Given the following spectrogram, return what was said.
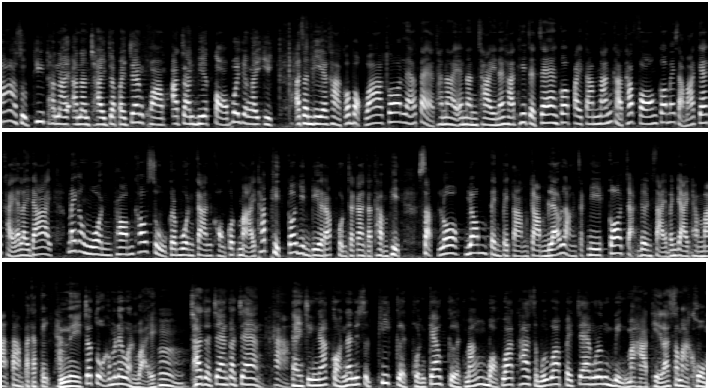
ล่าสุดที่ทนายอนันต์ชัยจะไปแจ้งความอาจารย์เบียร์ตอบว่ายังไงอีก อาจารย์เบียร์ค่ะ ก็บอกว่าก็แล้วแต่ทนายอนันต์ชัยนะคะ ที่จะแจ้งก็ไปตามนั้นค่ะ ถ้าฟ้องก็ไม่สามารถแก้ไขอะไรได้ ไม่กังวลพร้อมเข้าสู่กระบวนการของกฎหมาย ถ้าผิดก็ยินดีรับผลจากการกระทำผิด สัตว์โลกย่อมเป็นไปตามกรรม แล้วหลังจากนี้ก็จะเดินสายบรรยายธรรมะตามปกติค่ะนี่เจ้าตัวก็ไม่ได้หวั่นไหวอืมถ้าจะแจ้งก็แจ้งค่ะแต่จริงๆนะก่อนหน้านี้รู้สึกพี่เกิดผลแก้วเกิดมั้งบอกว่าถ้าสมมุติว่าไปแจ้งเรื่องหมิ่นมหาเถรสมาคม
